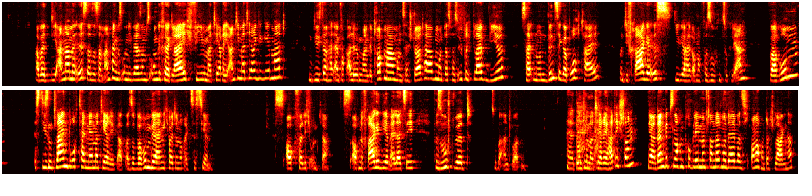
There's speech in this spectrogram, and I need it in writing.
Aber die Annahme ist, dass es am Anfang des Universums ungefähr gleich viel Materie-Antimaterie gegeben hat und die sich dann halt einfach alle irgendwann getroffen haben und zerstört haben und das, was übrig bleibt, wir, ist halt nur ein winziger Bruchteil. Und die Frage ist, die wir halt auch noch versuchen zu klären, warum es diesen kleinen Bruchteil mehr Materie gab. Also warum wir eigentlich heute noch existieren. Das ist auch völlig unklar. Das ist auch eine Frage, die am LRC versucht wird zu beantworten. Äh, dunkle Materie hatte ich schon. Ja, dann gibt es noch ein Problem im Standardmodell, was ich auch noch unterschlagen habe.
